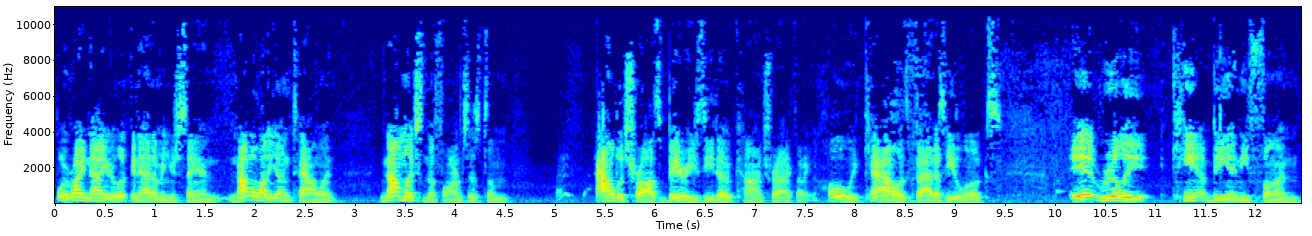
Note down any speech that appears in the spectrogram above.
boy, right now you're looking at them and you're saying not a lot of young talent, not much in the farm system. Albatross Barry Zito contract. I mean, holy cow! As bad as he looks, it really can't be any fun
